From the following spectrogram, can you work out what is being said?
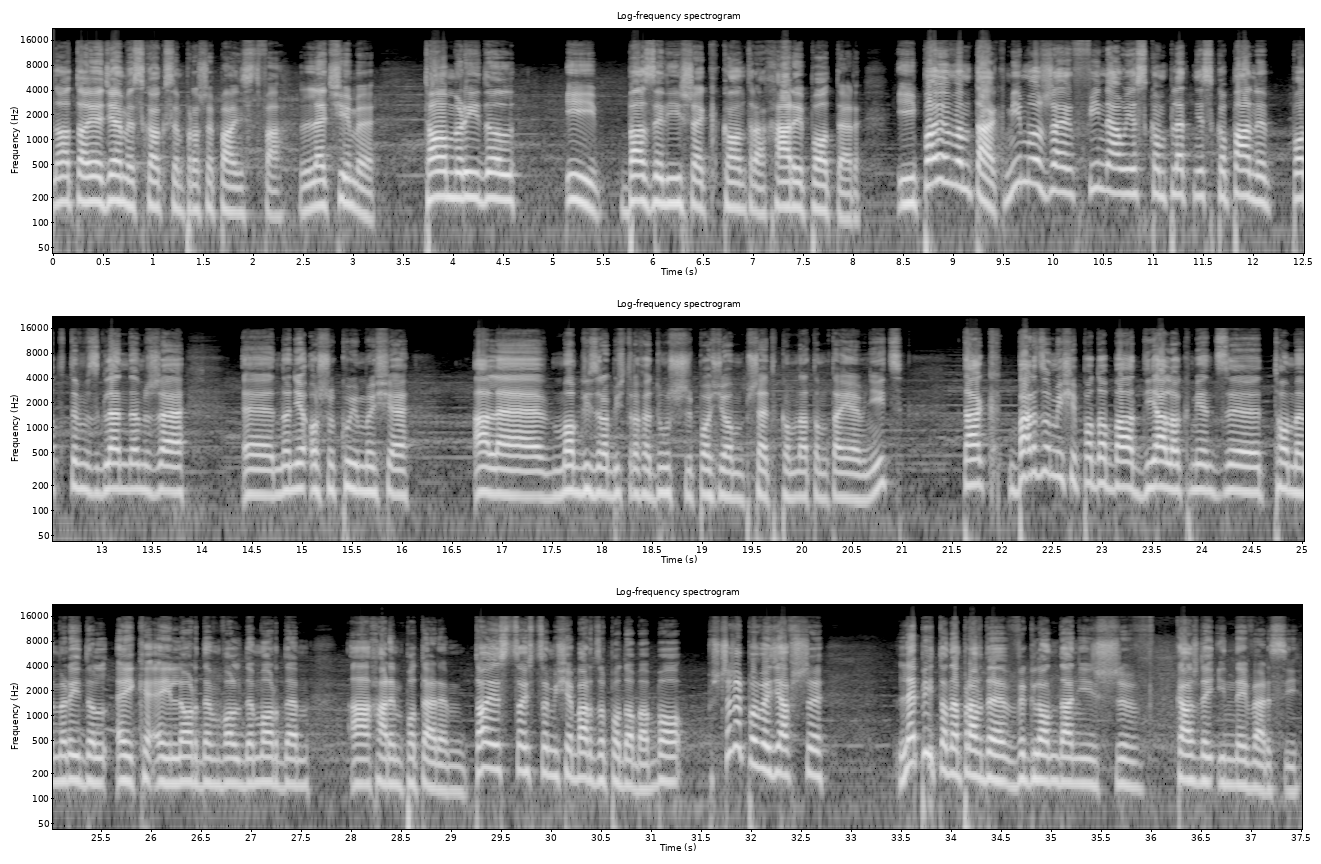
No to jedziemy z koksem, proszę państwa. Lecimy. Tom Riddle i Bazyliszek kontra Harry Potter. I powiem wam tak, mimo że finał jest kompletnie skopany pod tym względem, że e, no nie oszukujmy się, ale mogli zrobić trochę dłuższy poziom przed komnatą tajemnic. Tak, bardzo mi się podoba dialog między Tomem Riddle, a.k.a. Lordem Voldemortem, a Harrym Potterem. To jest coś, co mi się bardzo podoba, bo szczerze powiedziawszy, lepiej to naprawdę wygląda niż w każdej innej wersji.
